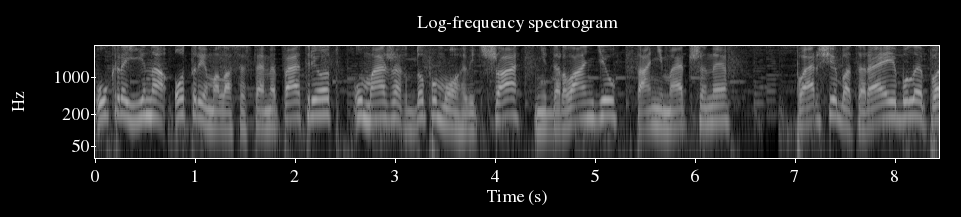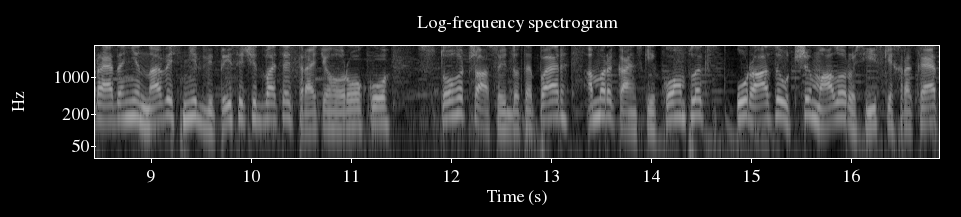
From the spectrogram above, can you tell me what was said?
Україна отримала системи Петріот у межах допомоги від США, Нідерландів та Німеччини. Перші батареї були передані навесні 2023 року. З того часу й дотепер американський комплекс уразив чимало російських ракет.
